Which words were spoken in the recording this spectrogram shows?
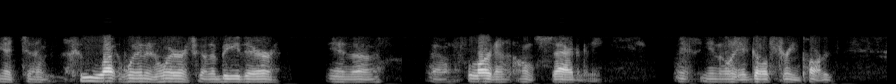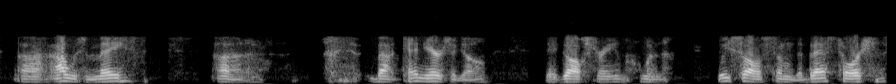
at um, who, what, when, and where it's going to be there in uh, uh, Florida on Saturday. You know, at Gulfstream Park. Uh, I was amazed uh, about ten years ago at Gulfstream when we saw some of the best horses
